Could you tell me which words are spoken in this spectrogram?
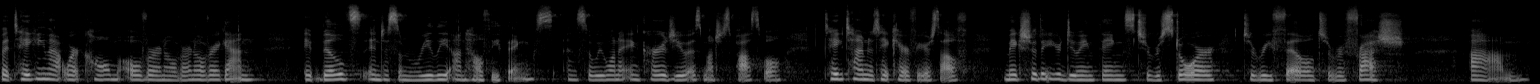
but taking that work home over and over and over again, it builds into some really unhealthy things. And so we want to encourage you as much as possible. Take time to take care of yourself. Make sure that you're doing things to restore, to refill, to refresh. Um,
